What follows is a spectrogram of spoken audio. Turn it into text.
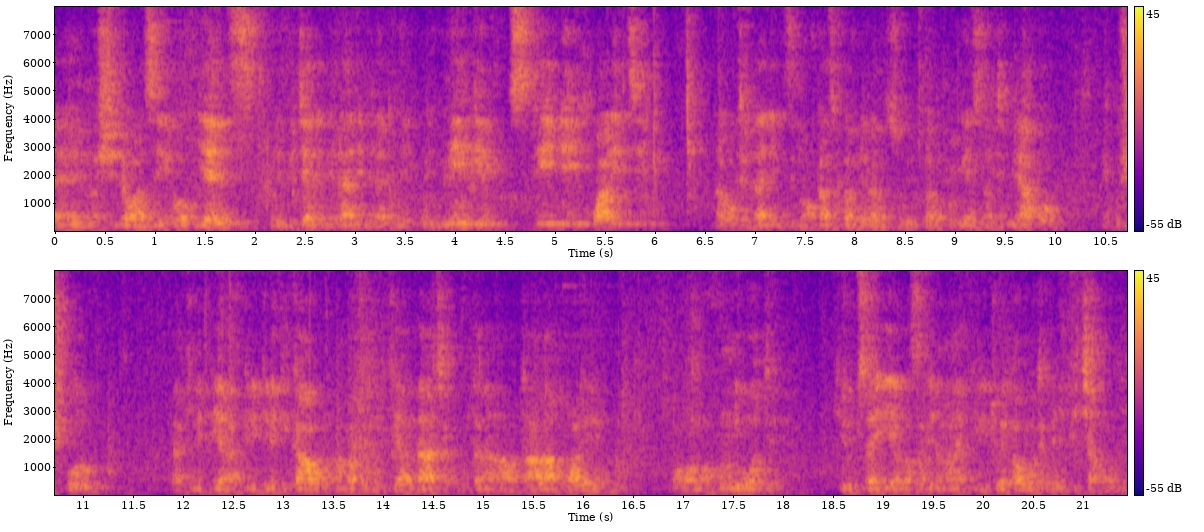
eh, Mheshimiwa Waziri wa Ujenzi. Tulipitia ile miradi miradi mingi, speed, quality na utendaji mzima wa kazi kwa endelea vizuri. Kwa mkurugenzi na timu yako ni kushukuru, lakini pia nafikiri kile kikao ambacho mkiandaa cha kukutana na wataalamu wale wa mafundi wote kilitusaidia kwa sababu ina maana kilituweka wote kwenye picha moja.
